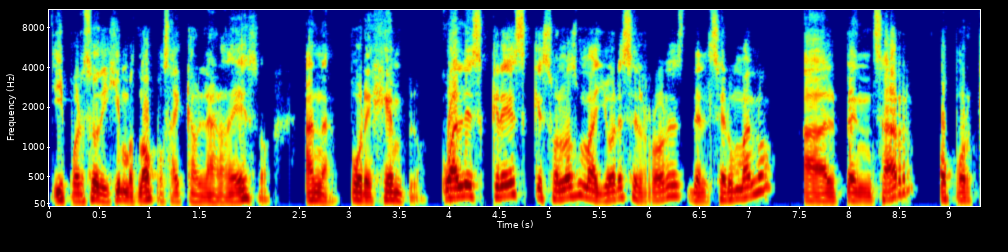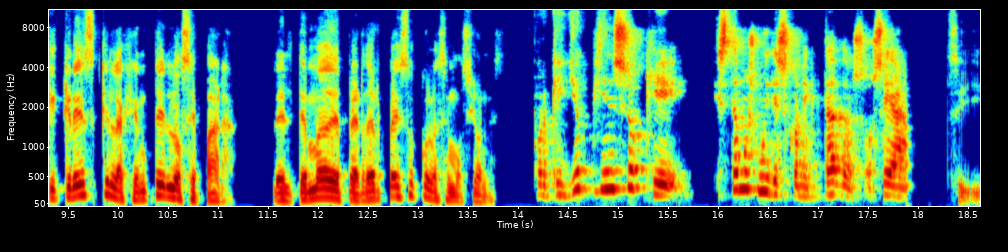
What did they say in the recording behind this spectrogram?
Y por eso dijimos, no, pues hay que hablar de eso. Ana, por ejemplo, ¿cuáles crees que son los mayores errores del ser humano al pensar o por qué crees que la gente lo separa? El tema de perder peso con las emociones. Porque yo pienso que estamos muy desconectados, o sea, sí.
